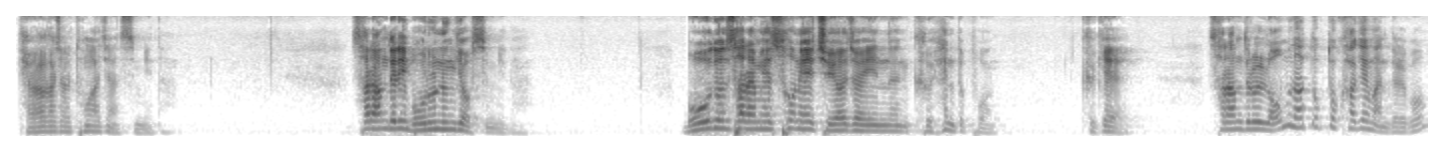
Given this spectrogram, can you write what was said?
대화가 잘 통하지 않습니다. 사람들이 모르는 게 없습니다. 모든 사람의 손에 쥐어져 있는 그 핸드폰, 그게 사람들을 너무나 똑똑하게 만들고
